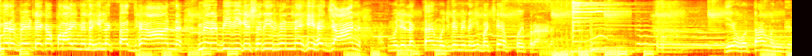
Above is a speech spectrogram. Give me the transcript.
मेरे बेटे का पढ़ाई में नहीं लगता ध्यान मेरे बीवी के शरीर में नहीं है जान। और मुझे लगता है मुझमें भी नहीं बचे अब कोई प्राण। ये होता है मंदिर।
